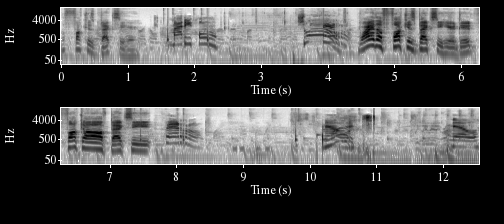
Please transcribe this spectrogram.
the fuck is Bexxie here? Maricon. Why the fuck is Bexxie here, dude? Fuck off, Bexxie. Perro. No. No.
